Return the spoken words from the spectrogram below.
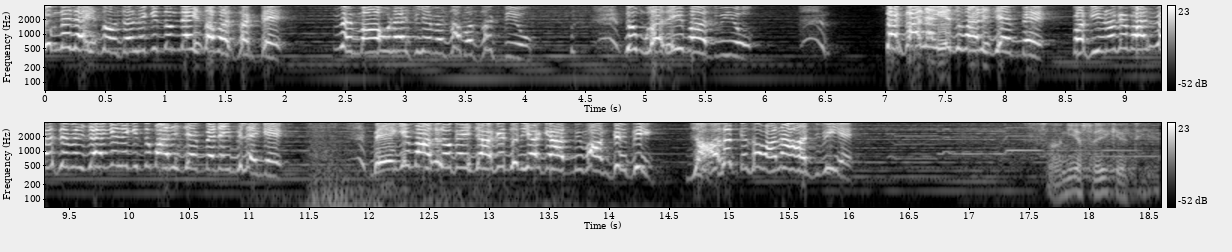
तुमने नहीं सोचा, लेकिन तुम नहीं समझ सकते। मैं माँ हूँ ना, इसलिए मैं समझ सकती हूँ। तुम गरीब आदमी हो। टका नहीं है तुम्हारी जेब में। फकीरों के पास पैसे मिल जाएँगे, लेकिन तुम्हारी जेब में नहीं मिलेंगे। भीख ही मांग लो कहीं जाके दुनिया के आदमी मांगते भी। जहालत का जमाना आज भी है। सानिया सही कहती है।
